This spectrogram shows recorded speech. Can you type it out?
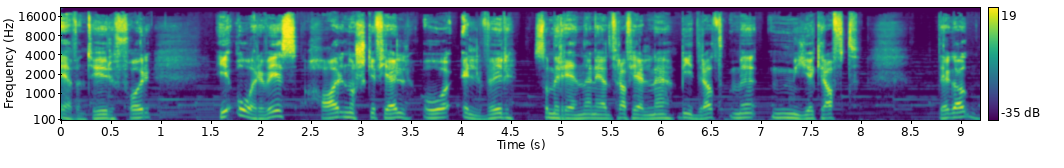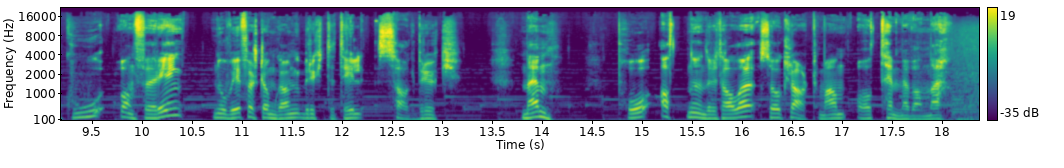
eventyr, for i årevis har norske fjell og elver som renner ned fra fjellene, bidratt med mye kraft. Det ga god vannføring, noe vi i første omgang brukte til sagbruk. Men på 1800-tallet så klarte man å temme vannet.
